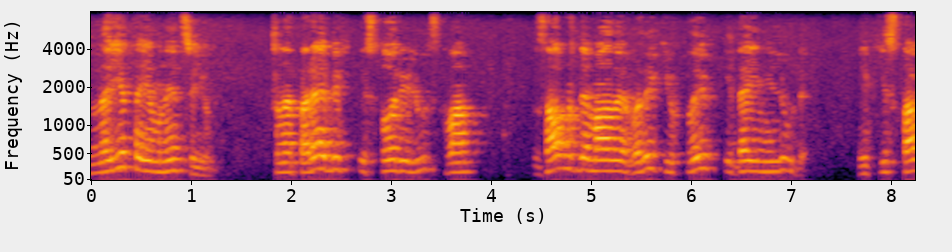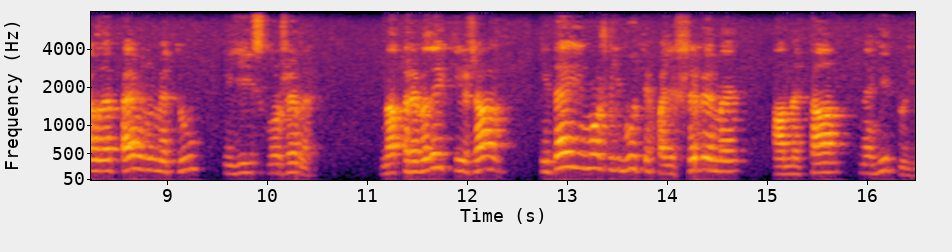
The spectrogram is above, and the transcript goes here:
Не є таємницею, що на перебіг історії людства завжди мали великий вплив ідейні люди, які ставили певну мету і їй служили. На превеликий жаль, ідеї можуть бути фальшивими, а мета негідною.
